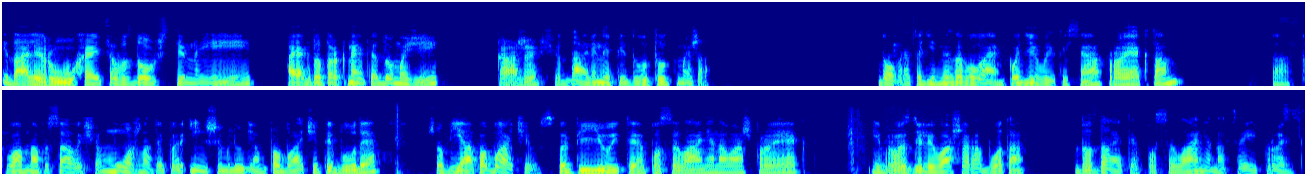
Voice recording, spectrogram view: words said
і далі рухається вздовж стіни, а як доторкнеться до межі, каже, що далі не піду, тут межа. Добре, тоді не забуваємо поділитися проектом. Так, вам написали, що можна тепер іншим людям побачити буде. Щоб я побачив, скопіюйте посилання на ваш проект і в розділі Ваша робота додайте посилання на цей проект.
